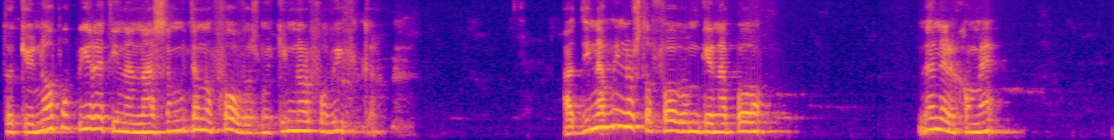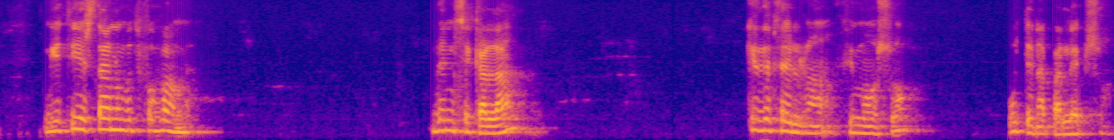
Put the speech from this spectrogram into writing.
Το κενό που πήρα την ανάσα μου ήταν ο φόβος μου. Εκείνη την ώρα φοβήθηκα. Αντί να μείνω στο φόβο μου και να πω δεν έρχομαι, γιατί αισθάνομαι ότι φοβάμαι δεν είσαι καλά και δεν θέλω να θυμώσω, ούτε να παλέψω.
